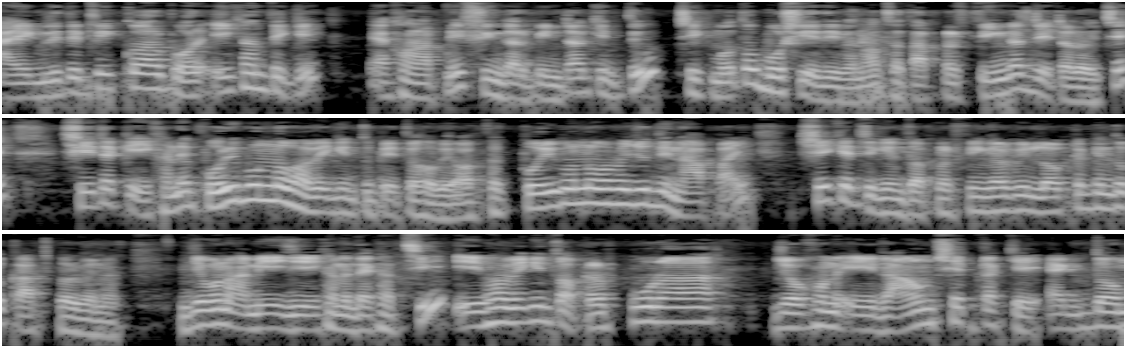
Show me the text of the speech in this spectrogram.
আই এগ্রিতে ক্লিক করার পর এখান থেকে এখন আপনি ফিঙ্গারপ্রিন্টটা কিন্তু ঠিকমতো বসিয়ে দিবেন। অর্থাৎ আপনার ফিঙ্গার যেটা রয়েছে, সেটাকে এখানে পরিপূর্ণভাবে কিন্তু পেতে হবে। অর্থাৎ পরিপূর্ণভাবে যদি না পাই, সেক্ষেত্রে কিন্তু আপনার ফিঙ্গারপ্রিন্ট লকটা কিন্তু কাজ করবে না। যেমন আমি এই যে এখানে দেখাচ্ছি এইভাবে কিন্তু আপনার পুরা যখন এই রাউন্ড শেপটাকে একদম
